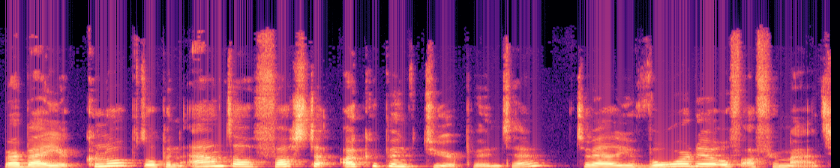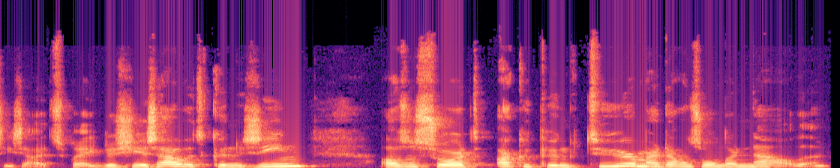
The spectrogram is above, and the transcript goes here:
waarbij je klopt op een aantal vaste acupunctuurpunten terwijl je woorden of affirmaties uitspreekt. Dus je zou het kunnen zien als een soort acupunctuur, maar dan zonder naalden.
